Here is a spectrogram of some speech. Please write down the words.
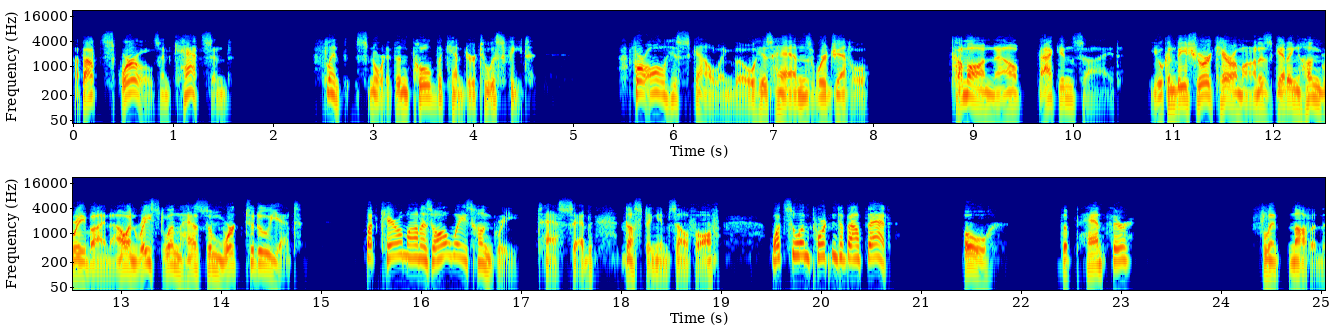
about squirrels and cats and... Flint snorted and pulled the kender to his feet. For all his scowling, though, his hands were gentle. Come on now, back inside. You can be sure Caramon is getting hungry by now, and Raistlin has some work to do yet. But Caramon is always hungry, Tass said, dusting himself off. What's so important about that? Oh, the panther? Flint nodded.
